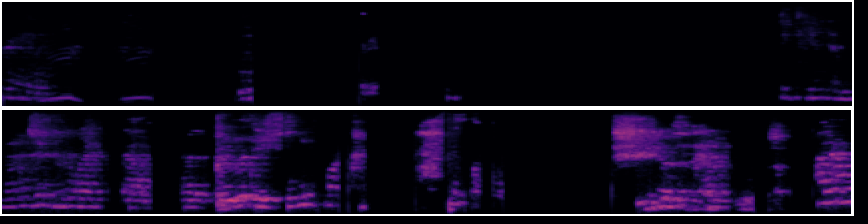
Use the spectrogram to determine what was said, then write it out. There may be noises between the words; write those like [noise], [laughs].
You can imagine her like that ability. She doesn't have. I.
